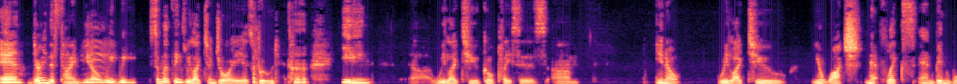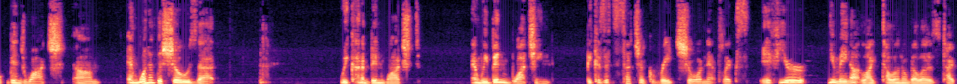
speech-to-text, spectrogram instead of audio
And during this time, you know, we, we some of the things we like to enjoy is food, eating. Uh, we like to go places. Um, you know, we like to you know watch Netflix and binge, binge watch. Um, and one of the shows that we kind of binge watched, and we've been watching because it's such a great show on Netflix. If you're you may not like telenovelas type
